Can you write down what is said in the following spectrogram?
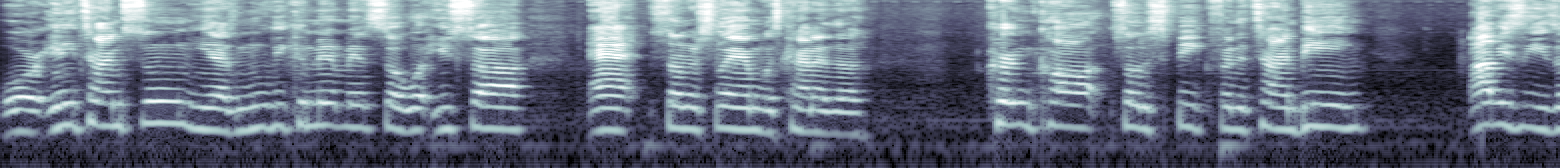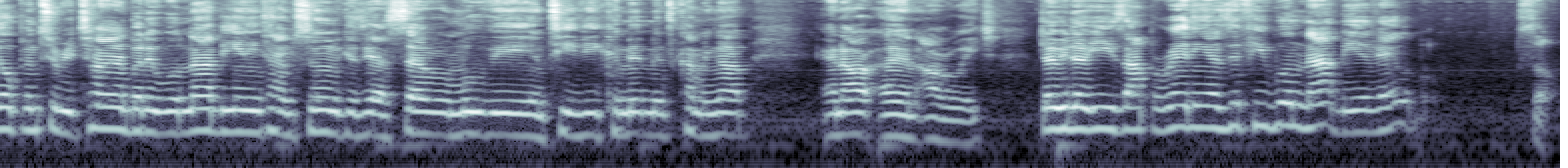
or anytime soon. He has movie commitments. So what you saw at SummerSlam was kind of the curtain call, so to speak, for the time being. Obviously, he's open to return, but it will not be anytime soon because he has several movie and TV commitments coming up, and R and ROH. WWE is operating as if he will not be available. So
